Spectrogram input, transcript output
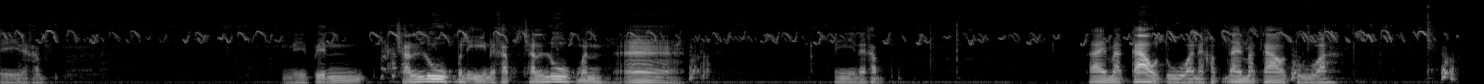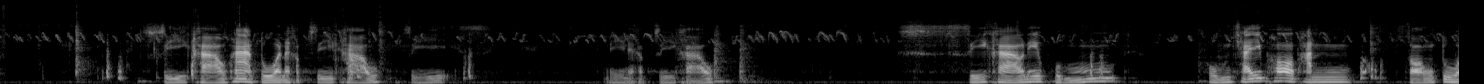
นี่นะครับ นี่เป็นชั้นลูกมันเองนะครับ ชั้นลูกมัน อ่า นี่นะครับ ได้มาเก้าตัวนะครับ ได้มาเก้าตัว สีขาวห้าตัวนะครับ สีขาว สี นี่นะครับ สีขาว สีขาวนี่ผม ผมใช้พ่อพันธุ์สองตัว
